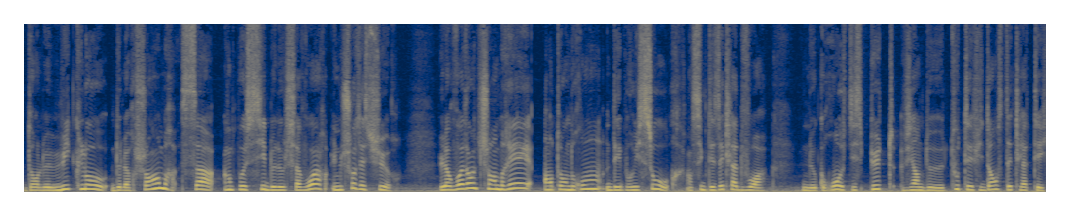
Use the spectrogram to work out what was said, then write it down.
Dans le huis clos de leur chambre, ça, impossible de le savoir, une chose est sûre. Leurs voisins de chambrée entendront des bruits sourds, ainsi que des éclats de voix. Une grosse dispute vient de toute évidence d'éclater.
